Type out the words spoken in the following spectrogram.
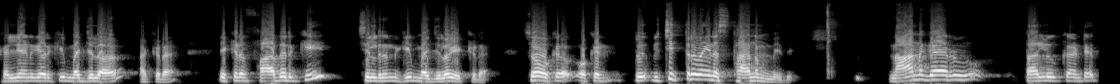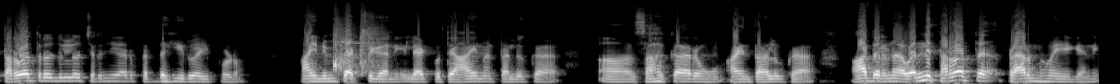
కళ్యాణ్ గారికి మధ్యలో అక్కడ. ఇక్కడ ఫాదర్కి చిల్డ్రన్కి మధ్యలో ఇక్కడ. సో ఒక ఒక విచిత్రమైన స్థానం మీది. నాన్నగారు తాలూకా అంటే తర్వాత రోజుల్లో చిరంజీవి గారు పెద్ద హీరో అయిపోవడం ఆయన ఇంపాక్ట్ కానీ లేకపోతే ఆయన తాలూకా సహకారం ఆయన తాలూకా ఆదరణ అవన్నీ తర్వాత ప్రారంభమయ్యాయి కానీ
